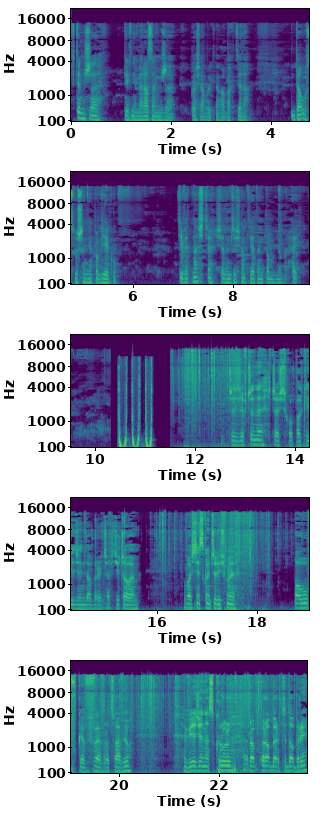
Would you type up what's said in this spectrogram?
w tym, że biegniemy razem, że Gosia łyknęła bakcyla. Do usłyszenia po biegu. 1971 to mój numer. Hej. Cześć dziewczyny, cześć chłopaki, dzień dobry, cześć i czołem. Właśnie skończyliśmy połówkę we Wrocławiu. Wiezie nas król Robert Dobry.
